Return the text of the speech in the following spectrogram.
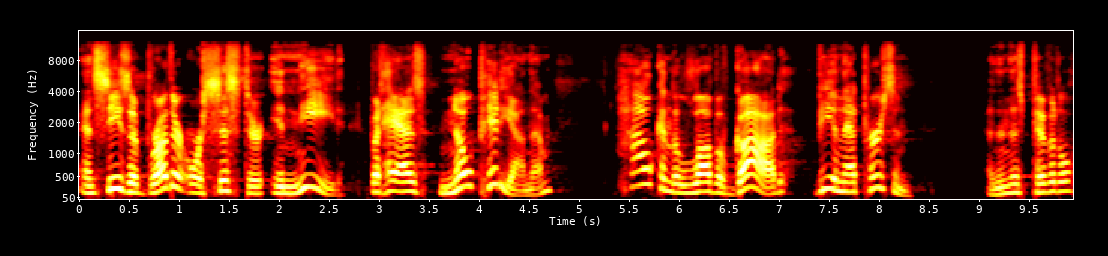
and sees a brother or sister in need, but has no pity on them, how can the love of God be in that person? And then this pivotal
